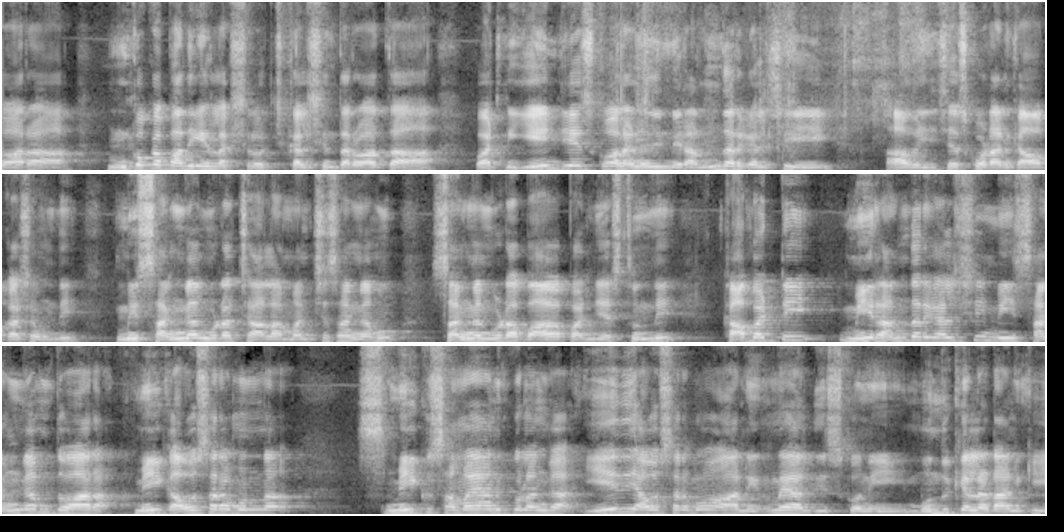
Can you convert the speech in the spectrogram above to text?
ద్వారా ఇంకొక పదిహేను లక్షలు వచ్చి కలిసిన తర్వాత వాటిని ఏం చేసుకోవాలనేది మీరు అందరు కలిసి అవి చేసుకోవడానికి అవకాశం ఉంది. మీ సంఘం కూడా చాలా మంచి సంఘము. సంఘం కూడా బాగా పనిచేస్తుంది. కాబట్టి మీరందరు కలిసి మీ సంఘం ద్వారా మీకు అవసరం ఉన్న మీకు సమయానుకూలంగా ఏది అవసరమో ఆ నిర్ణయాలు తీసుకొని ముందుకెళ్ళడానికి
